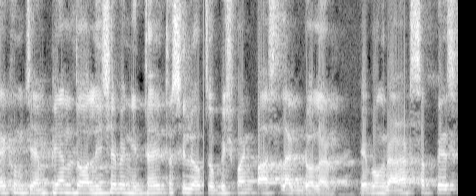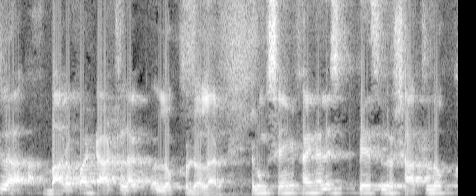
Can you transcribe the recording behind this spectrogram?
দেখুন চ্যাম্পিয়ন দল হিসেবে নির্ধারিত ছিল চব্বিশ পয়েন্ট পাঁচ লাখ ডলার এবং রানার্স আপ পেয়েছিল বারো পয়েন্ট আট লাখ লক্ষ ডলার এবং সেমিফাইনালিস্ট পেয়েছিল সাত লক্ষ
